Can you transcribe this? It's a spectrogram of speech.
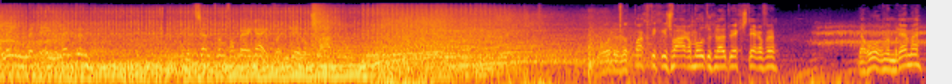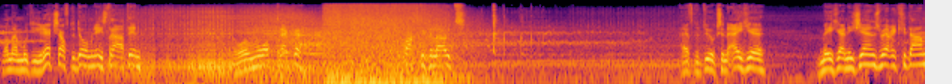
Alleen met de elementen. In het centrum van Bergijk, waar iedereen op slaat. We hoorden dat prachtige zware motorgeluid wegsterven. Daar horen we hem remmen, want dan moet hij rechtsaf de Domineestraat in. Dan horen we hem optrekken. Prachtig geluid. Hij heeft natuurlijk zijn eigen mechaniciënswerk gedaan.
